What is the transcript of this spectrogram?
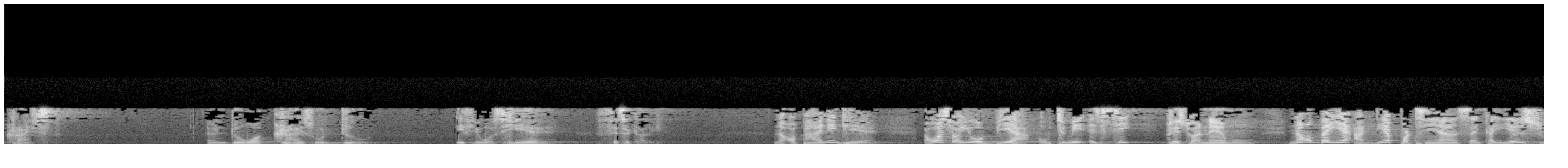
Christ and do what Christ would do if he was here physically. Na ɔpaani deɛ ɛwɔ sɛ ɔyɛ obi a ɔtumi si kristo anan mu na ɔbɛyɛ adeɛ pɔtee sɛ nka yesu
